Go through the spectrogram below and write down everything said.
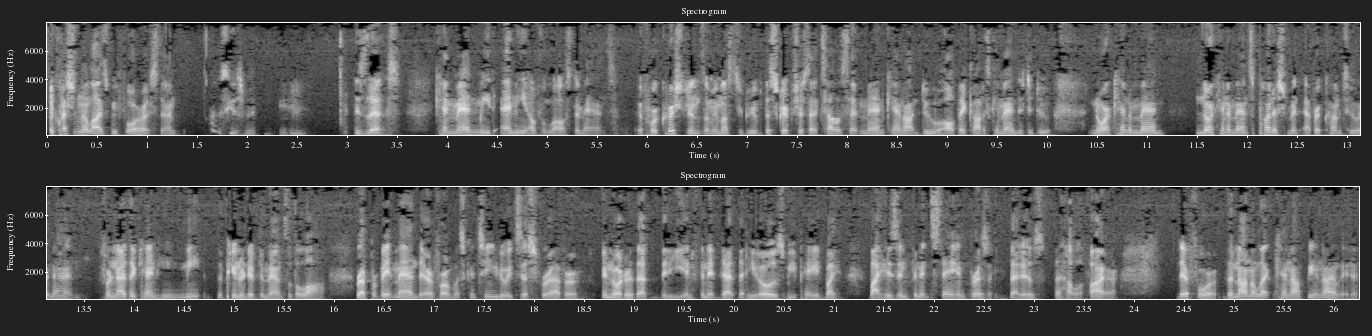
The question that lies before us then, excuse me, is this. Can man meet any of the law's demands? If we're Christians, then we must agree with the scriptures that tell us that man cannot do all that God has commanded to do, nor can a man nor can a man's punishment ever come to an end, for neither can he meet the punitive demands of the law. Reprobate man therefore must continue to exist forever, in order that the infinite debt that he owes be paid by, by his infinite stay in prison, that is, the hell of fire. Therefore, the non-elect cannot be annihilated,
